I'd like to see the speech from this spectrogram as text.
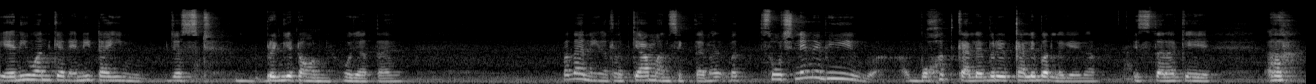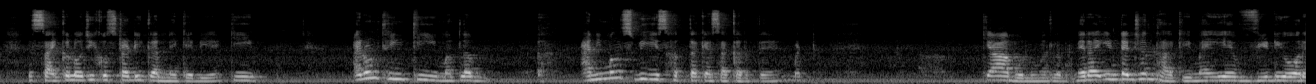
anyone can any time just bring it on हो जाता है। पता नहीं मतलब क्या मानसिकता है। मैं सोचने में भी बहुत कैलिबर कैलिबर लगेगा इस तरह के साइकोलॉजी को स्टडी करने के लिए कि आई डोंट थिंक कि मतलब एनिमल्स भी इस हद तक ऐसा करते हैं बट क्या बोलूँ? मतलब मेरा इंटेंशन था कि मैं ये वीडियो और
